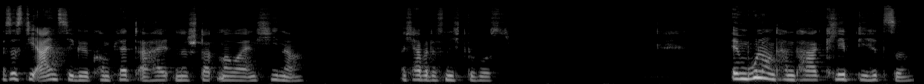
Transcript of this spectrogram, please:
Es ist die einzige komplett erhaltene Stadtmauer in China. Ich habe das nicht gewusst. Im Wulongtan Park klebt die Hitze.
